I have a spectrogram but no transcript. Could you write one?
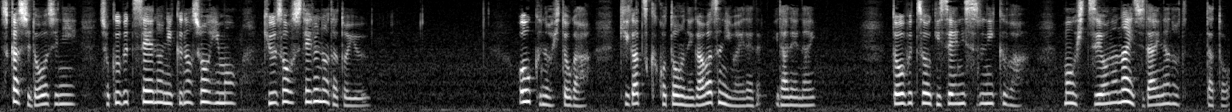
しかし同時に植物性の肉の消費も急増しているのだという。多くの人が気がつくことを願わずにはいられない。動物を犠牲にする肉はもう必要のない時代なのだと。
